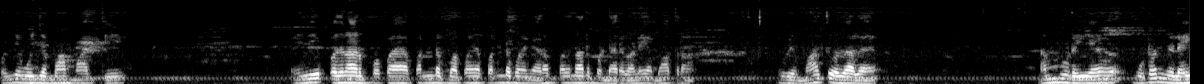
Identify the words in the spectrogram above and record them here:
கொஞ்சம் கொஞ்சமாக மாற்றி இதே பதினாறு ப பன்னெண்டு பன்னெண்டு மணி நேரம் பதினாறு மணி நேரம் வேலையை மாற்றுறான் இப்படி மாற்றுவதால் நம்முடைய உடல்நிலை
